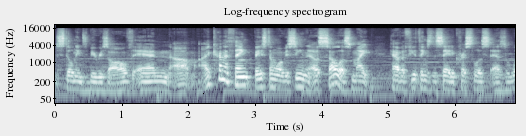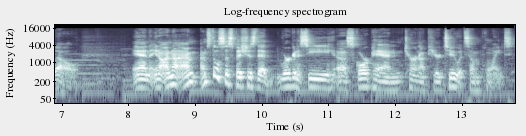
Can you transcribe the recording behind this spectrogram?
still needs to be resolved, and um, I kind of think, based on what we've seen, that Ocellus might have a few things to say to Chrysalis as well. And you know, I'm not, I'm, I'm still suspicious that we're going to see uh, Scorpan turn up here too at some point.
